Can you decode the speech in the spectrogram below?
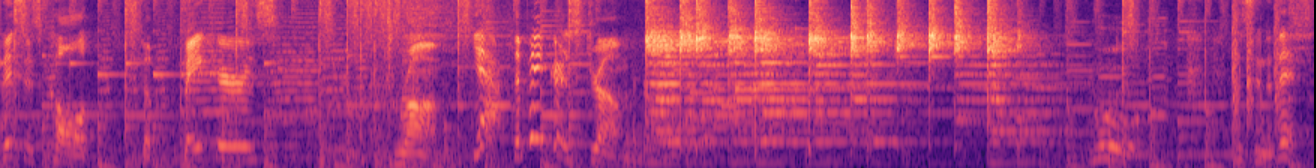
This is called the baker's drum. Yeah, the baker's drum. Ooh, listen to this.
